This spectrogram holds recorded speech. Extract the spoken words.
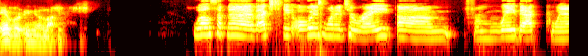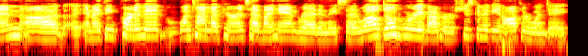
ever in your life? Well, Sapna, I've actually always wanted to write um, from way back when. Uh, and I think part of it, one time my parents had my hand read and they said, well, don't worry about her. She's going to be an author one day.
